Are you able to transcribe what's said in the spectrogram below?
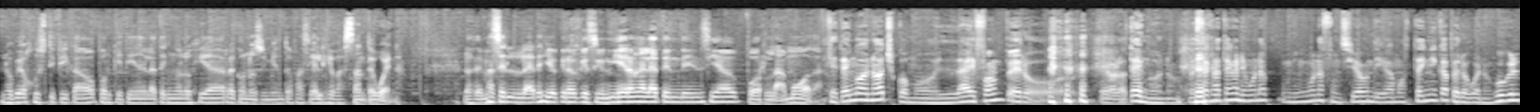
lo veo justificado porque tiene la tecnología de reconocimiento facial y es bastante buena. Los demás celulares yo creo que se unieron a la tendencia por la moda. Que tengo notch como el iPhone, pero, pero lo tengo, ¿no? Pese que no tengo ninguna, ninguna función, digamos, técnica, pero bueno, Google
